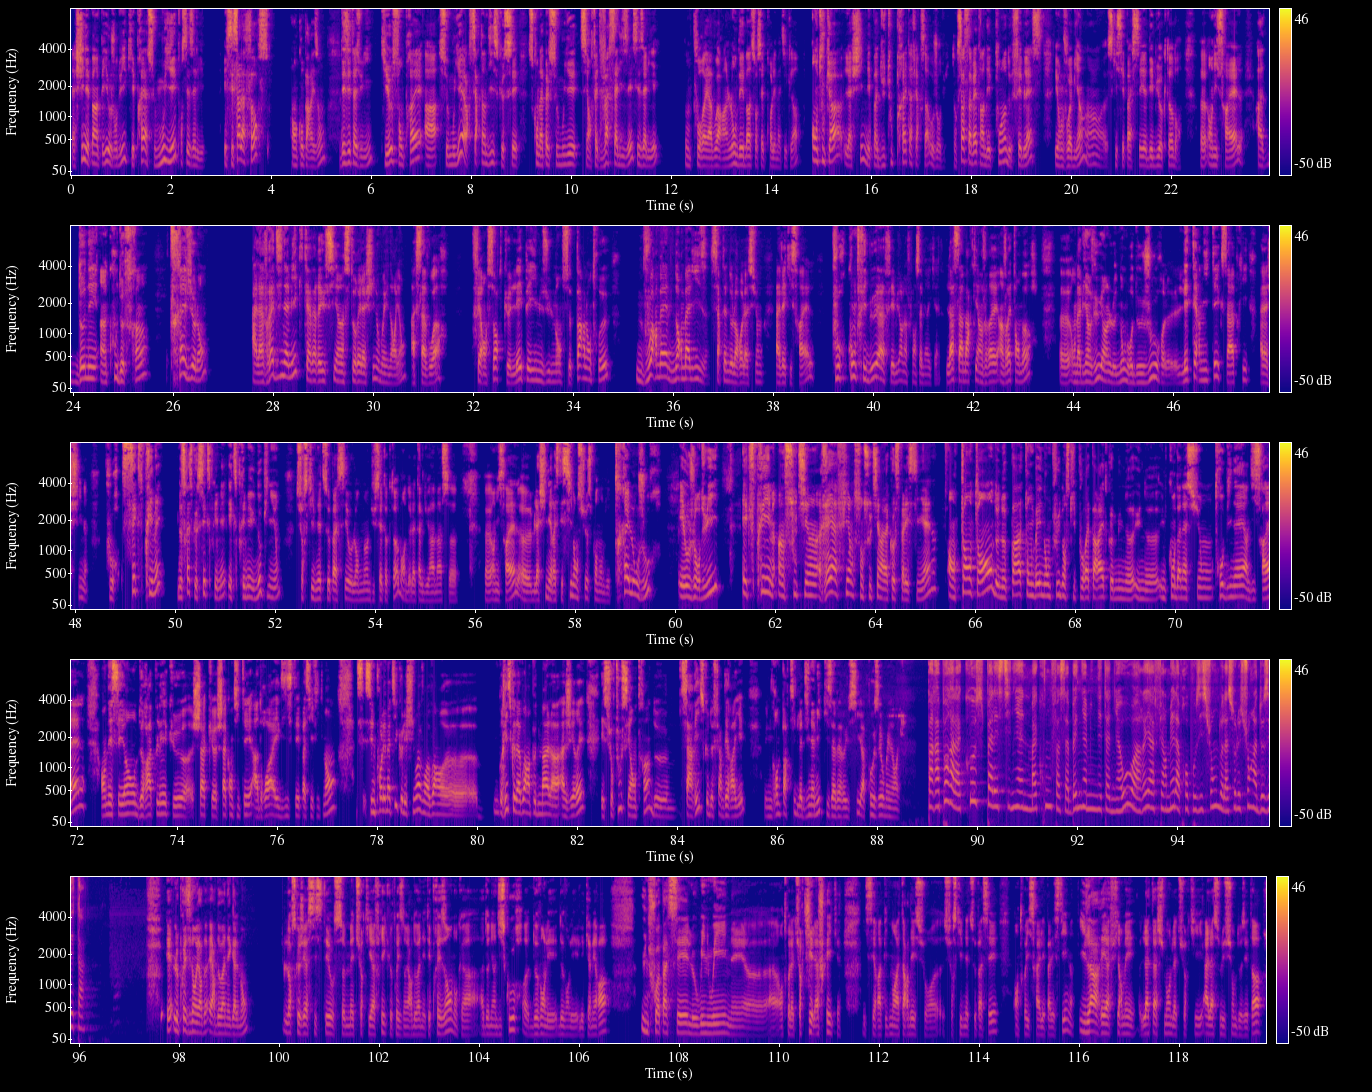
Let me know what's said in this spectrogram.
La Chine n'est pas un pays aujourd'hui qui est prêt à se mouiller pour ses alliés. Et c'est ça la force, en comparaison, des États-Unis, qui eux sont prêts à se mouiller. Alors certains disent que c'est ce qu'on appelle se mouiller, c'est en fait vassaliser ses alliés. On pourrait avoir un long débat sur cette problématique-là. En tout cas, la Chine n'est pas du tout prête à faire ça aujourd'hui. Donc ça, ça va être un des points de faiblesse, et on le voit bien, hein, ce qui s'est passé début octobre euh, en Israël, a donné un coup de frein très violent à la vraie dynamique qu'avait réussi à instaurer la Chine au Moyen-Orient, à savoir faire en sorte que les pays musulmans se parlent entre eux, voire même normalisent certaines de leurs relations avec Israël, pour contribuer à affaiblir l'influence américaine. Là, ça a marqué un vrai, un vrai temps mort. Euh, on a bien vu hein, le nombre de jours, l'éternité que ça a pris à la Chine pour s'exprimer, ne serait-ce que s'exprimer, exprimer une opinion sur ce qui venait de se passer au lendemain du 7 octobre, de l'attaque du Hamas euh, euh, en Israël. la Chine est restée silencieuse pendant de très longs jours. Et aujourd'hui, exprime un soutien, réaffirme son soutien à la cause palestinienne, en tentant de ne pas tomber non plus dans ce qui pourrait paraître comme une, une, une condamnation trop binaire d'Israël, en essayant de rappeler que chaque, chaque entité a droit à exister pacifiquement. C'est une problématique que les Chinois vont avoir euh, risque d'avoir un peu de mal à, à gérer et surtout c'est en train de ça risque de faire dérailler une grande partie de la dynamique qu'ils avaient réussi à poser au Moyen-Orient. Par rapport à la cause palestinienne, Macron face à Benjamin Netanyahou a réaffirmé la proposition de la solution à deux États. Le président Erdogan également. Lorsque j'ai assisté au sommet Turquie-Afrique, le président Erdogan était présent, donc a, donné un discours euh, devant les devant les caméras. Une fois passé le win-win et euh, entre la Turquie et l'Afrique, il s'est rapidement attardé sur euh, sur ce qui venait de se passer entre Israël et Palestine. Il a réaffirmé l'attachement de la Turquie à la solution de deux États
